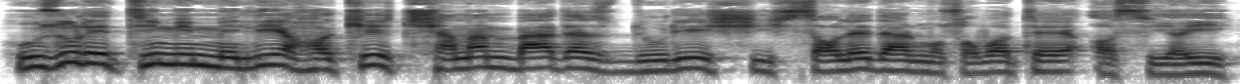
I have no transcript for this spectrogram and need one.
حضور تیم ملی هاکی چمن بعد از دوری 6 ساله در مسابقات آسیایی.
